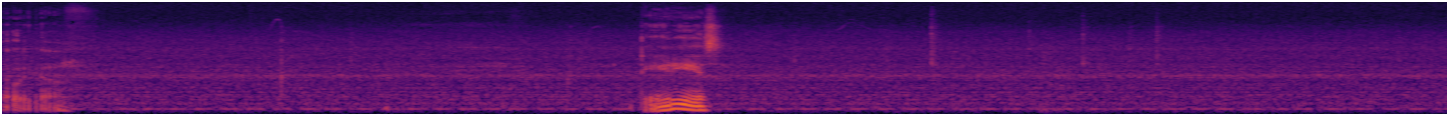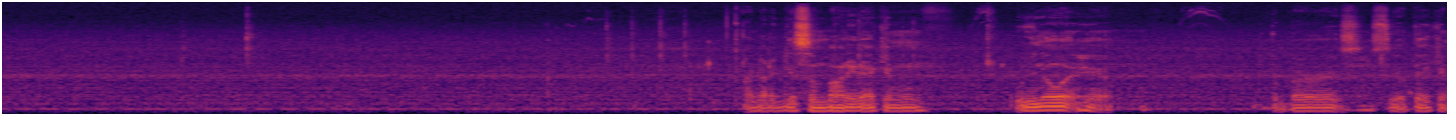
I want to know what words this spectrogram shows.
There we go. There it is. I gotta get somebody that can. Well, you know what? Here, the birds. See if they can.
